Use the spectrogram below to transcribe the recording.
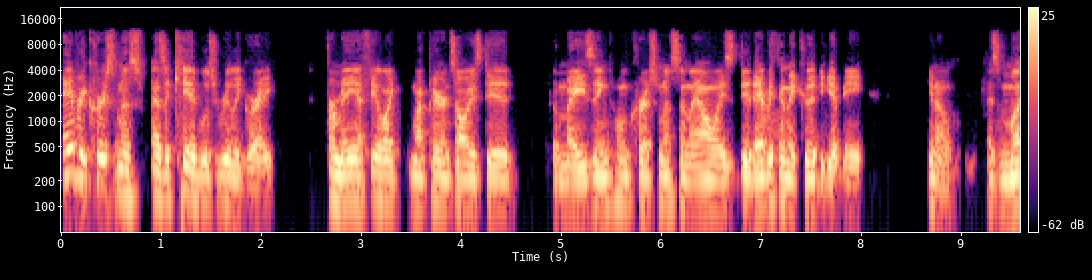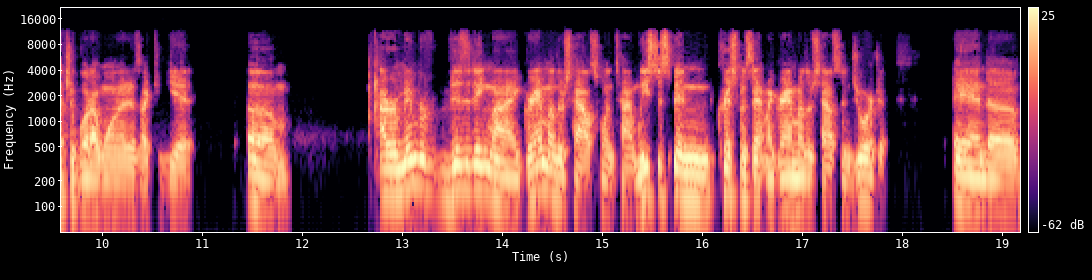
every Christmas as a kid was really great for me. I feel like my parents always did amazing on Christmas, and they always did everything they could to get me, you know, as much of what I wanted as I could get. Um, I remember visiting my grandmother's house one time. We used to spend Christmas at my grandmother's house in Georgia, and uh,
